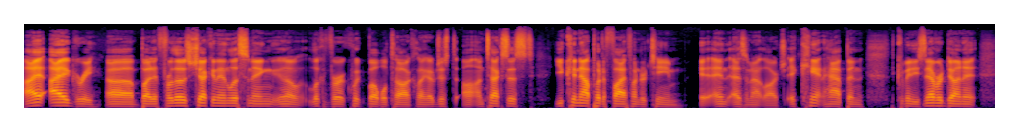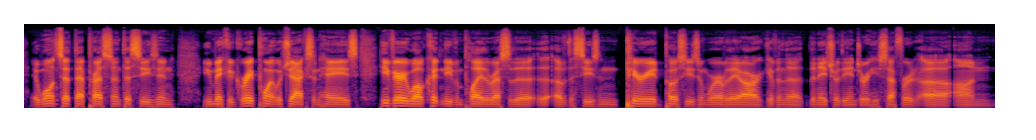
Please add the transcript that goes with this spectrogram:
I, I agree. Uh, but for those checking in, listening, you know, looking for a quick bubble talk, like I'm just on Texas, you cannot put a 500 team in, as an at-large. It can't happen. The committee's never done it. It won't set that precedent this season. You make a great point with Jaxson Hayes. He very well couldn't even play the rest of the of the season, period, postseason, wherever they are, given the, the nature of the injury he suffered uh, on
